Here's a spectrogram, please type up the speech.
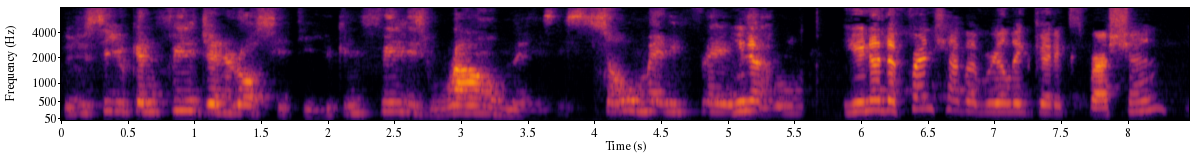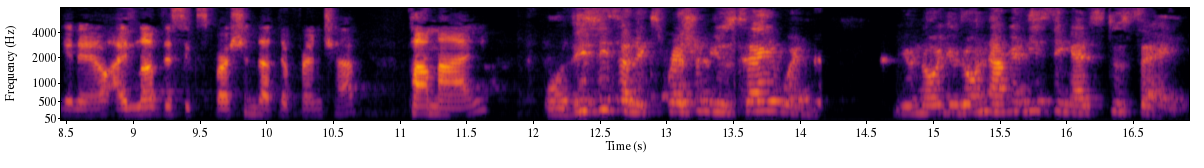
You see, you can feel generosity. You can feel this roundness. There's so many flavors. You know- You know, the French have a really good expression. You know, I love this expression that the French have. Pas mal. Or this is an expression you say when you know you don't have anything else to say.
